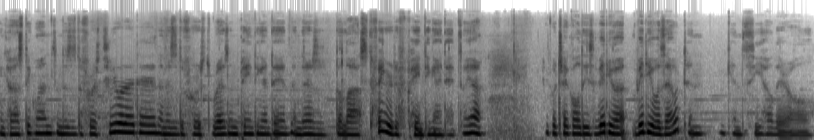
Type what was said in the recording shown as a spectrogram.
encaustic ones, and this is the first that I did, and this is the first resin painting I did, and there's the last figurative painting I did. So yeah, you go check all these video videos out, and you can see how they're all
